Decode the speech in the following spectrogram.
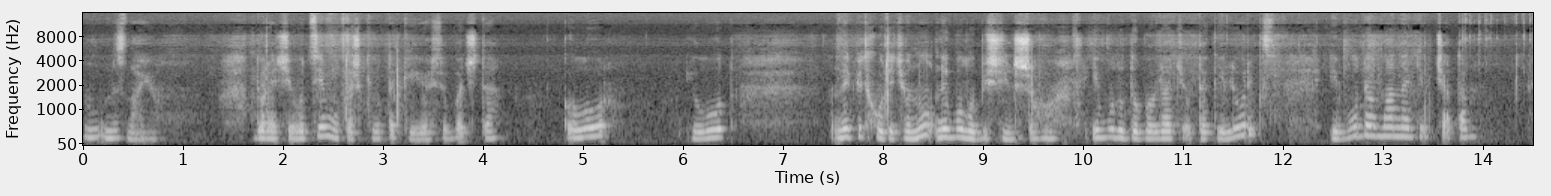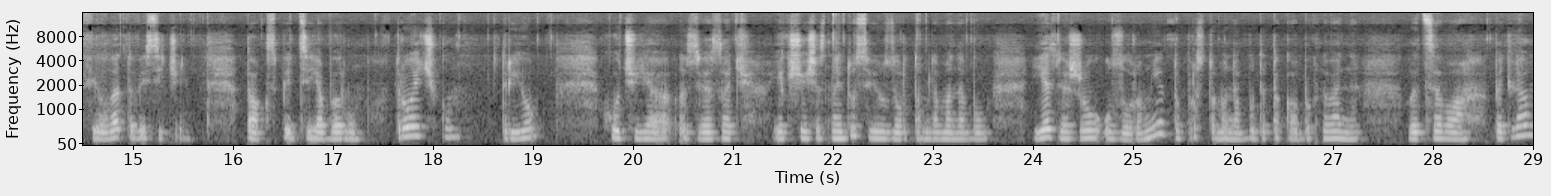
Ну, не знаю. До речі, оці муташки отакі ось, бачите, колор і лот. Не підходять, ну, не було більш іншого. І буду додавати отакий люрікс. І буде в мене, дівчата, фіолетовий січень. Так, спиці я беру троєчку, тріо. Хочу я зв'язати, якщо я зараз знайду свій узор, там в мене був, я зв'яжу узором. Ні, то просто в мене буде така обикновенна лицева петля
